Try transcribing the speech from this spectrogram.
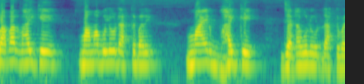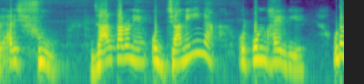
বাবার ভাইকে মামা বলেও ডাকতে পারে, মায়ের ভাইকে জ্যাঠা বলেও ডাকতে পারে। আরে সু, যার কারণে ও জানেই না ওর কোন ভাইয়ের বিয়ে। ওটা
